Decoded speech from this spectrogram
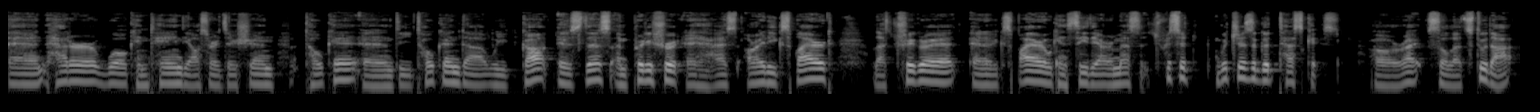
and header will contain the authorization token and the token that we got is this i'm pretty sure it has already expired let's trigger it and it expired we can see the error message is, which is a good test case. All right so let's do that.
